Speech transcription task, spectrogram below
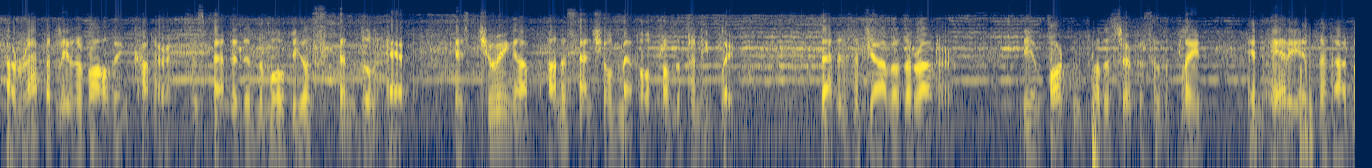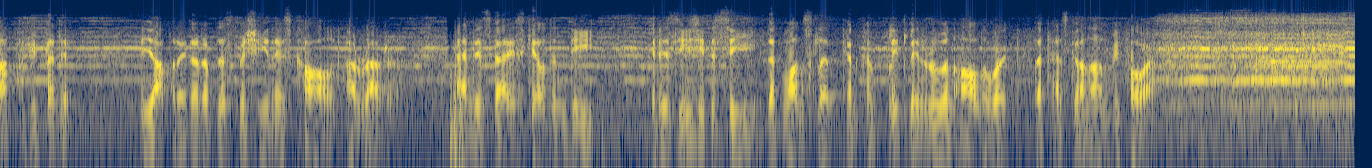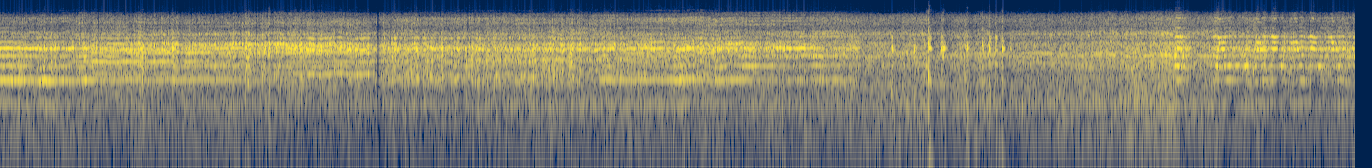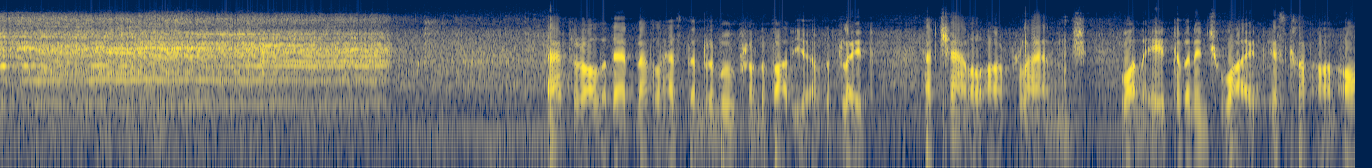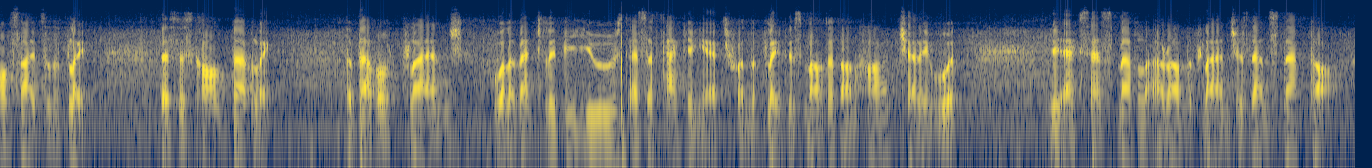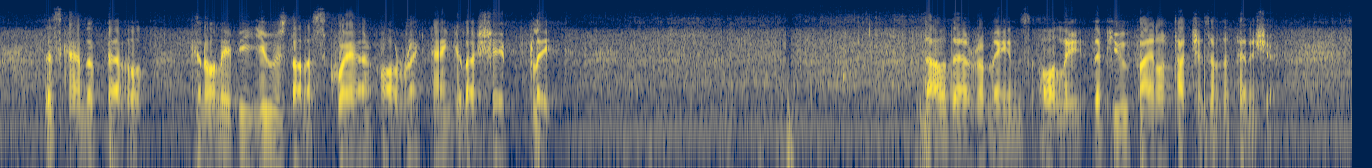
A rapidly revolving cutter suspended in the mobile's spindle head is chewing up unessential metal from the printing plate. That is the job of the router. The important for the surface of the plate in areas that are not to be printed. The operator of this machine is called a router and is very skilled indeed. It is easy to see that one slip can completely ruin all the work that has gone on before. After all the dead metal has been removed from the body of the plate, a channel or flange, one eighth of an inch wide, is cut on all sides of the plate. This is called beveling. The beveled flange will eventually be used as a tacking edge when the plate is mounted on hard cherry wood. The excess metal around the flange is then snapped off. This kind of bevel can only be used on a square or rectangular shaped plate. Now there remains only the few final touches of the finisher.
